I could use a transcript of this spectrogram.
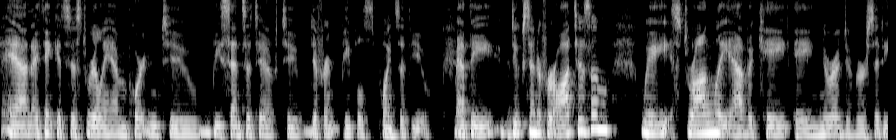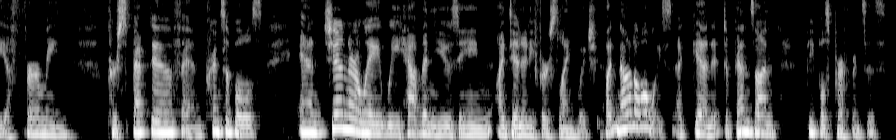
And I think it's just really important to be sensitive to different people's points of view. At the Duke Center for Autism, we strongly advocate a neurodiversity affirming perspective and principles. And generally, we have been using identity first language, but not always. Again, it depends on people's preferences.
